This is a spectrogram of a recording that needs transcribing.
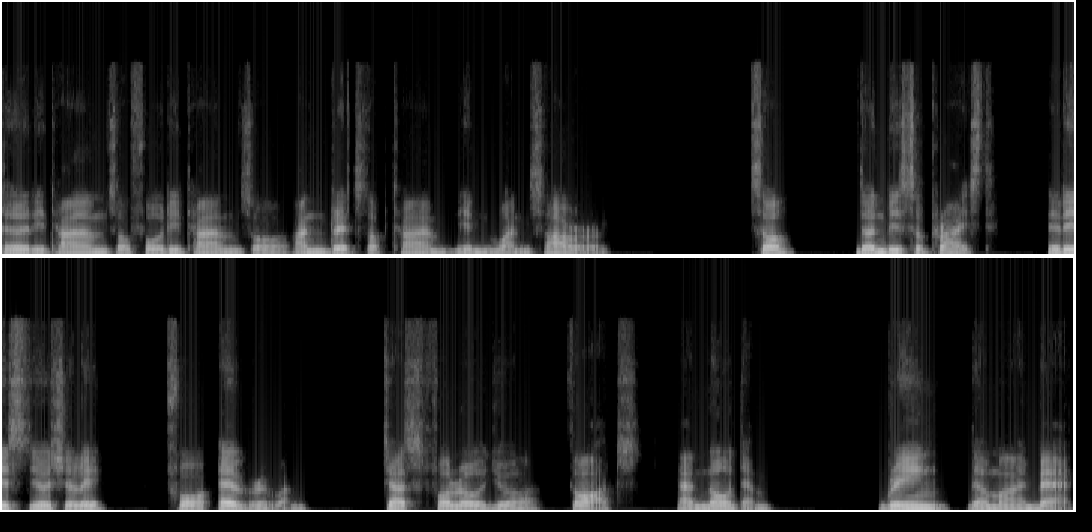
30 times or 40 times or hundreds of times in one hour. So don't be surprised. It is usually for everyone. Just follow your thoughts and know them. Bring the mind back.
